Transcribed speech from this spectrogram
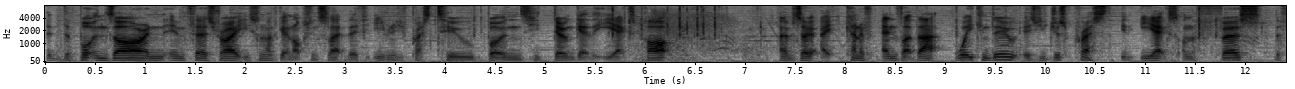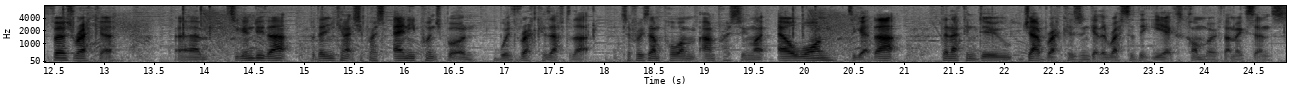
the buttons are, and in First Strike you sometimes get an option select that if, even if you press two buttons you don't get the EX part. Um, so it kind of ends like that. What you can do is you just press the EX on the first the first Rekka. Um, so you can do that, but then you can actually press any punch button with Rekkas after that. So for example, I'm, I'm pressing like L1 to get that. Then I can do jab Rekkas and get the rest of the EX combo, if that makes sense.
